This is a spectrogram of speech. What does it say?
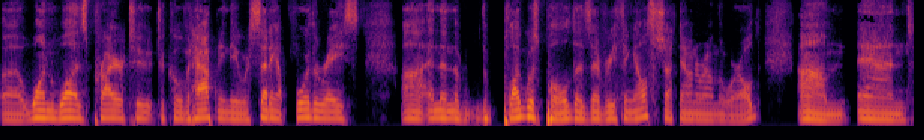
uh, one was prior to to COVID happening. They were setting up for the race, uh, and then the the plug was pulled as everything else shut down around the world. Um, and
